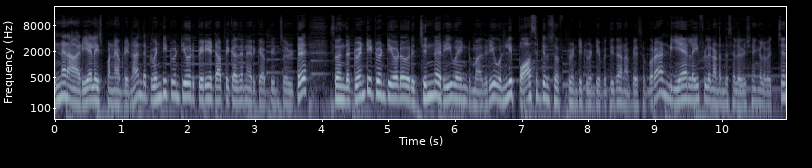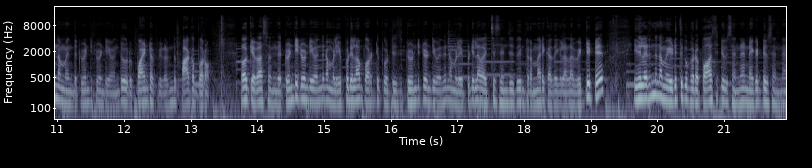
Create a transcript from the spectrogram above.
என்ன நான் ரியலைஸ் பண்ணேன் அப்படின்னா இந்த டுவெண்ட்டி டுவெண்ட்டி ஒரு பெரிய டாப்பிக்காக தானே இருக்குது அப்படின்னு சொல்லிட்டு ஸோ இந்த டுவெண்ட்டி டுவெண்ட்டியோட ஒரு சின்ன ரீவைண்ட் மாதிரி ஒன்லி பாசிட்டிவ்ஸ் ஆஃப் டுவெண்ட்டி டுவெண்ட்டியை பற்றி தான் நான் பேச போகிறேன் அண்ட் என் லைஃப்பில் நடந்த சில விஷயங்களை வச்சு நம்ம இந்த டுவெண்ட்டி டுவெண்ட்டி வந்து ஒரு பாயிண்ட் ஆஃப் வியூலேருந்து பார்க்க போகிறோம் ஓகேவா ஸோ இந்த டுவெண்ட்டி டுவெண்ட்டி வந்து நம்மளை எப்படிலாம் புரட்டி போட்டு டுவெண்ட்டி டுவெண்ட்டி வந்து நம்மளை எப்படிலாம் வச்சு செஞ்சதுன்ற மாதிரி கதைகளெல்லாம் விட்டுட்டு இதிலேருந்து நம்ம எடுத்துக்க போகிற பாசிட்டிவ்ஸ் என்ன நெகட்டிவ்ஸ் என்ன?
